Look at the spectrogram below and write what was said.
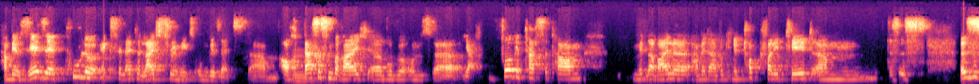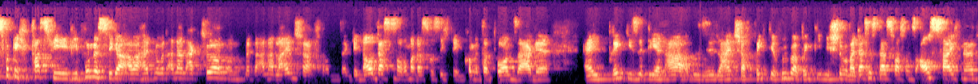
haben wir sehr, sehr coole, exzellente Livestreamings umgesetzt. Ähm, auch mhm. das ist ein Bereich, äh, wo wir uns äh, ja, vorgetastet haben. Mittlerweile haben wir da wirklich eine Top-Qualität. Ähm, das ist es ist wirklich fast wie, wie Bundesliga, aber halt nur mit anderen Akteuren und mit einer anderen Leidenschaft. Und genau das ist auch immer das, was ich den Kommentatoren sage. Ey, bringt diese DNA, diese Leidenschaft, bringt die rüber, bringt die in die Stimme, weil das ist das, was uns auszeichnet.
